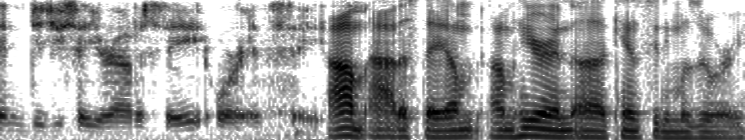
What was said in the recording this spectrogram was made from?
and did you say you're out of state or in state? I'm out of state. I'm I'm here in uh, Kansas City, Missouri.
